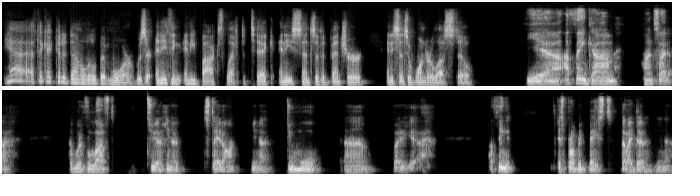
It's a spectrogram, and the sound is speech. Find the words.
yeah, I think I could have done a little bit more? Was there anything, any box left to tick? Any sense of adventure? Any sense of wanderlust still? Yeah, I think um, hindsight, I, I would have loved to have, you know, stayed on, you know, do more. Um, but yeah, I think it's probably best that I didn't, you know,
